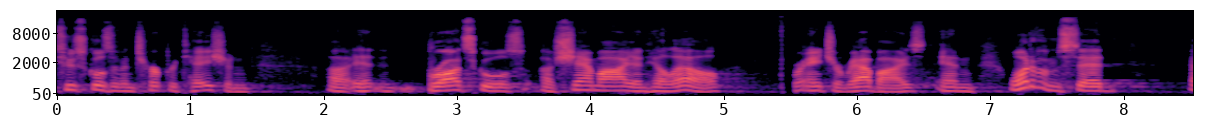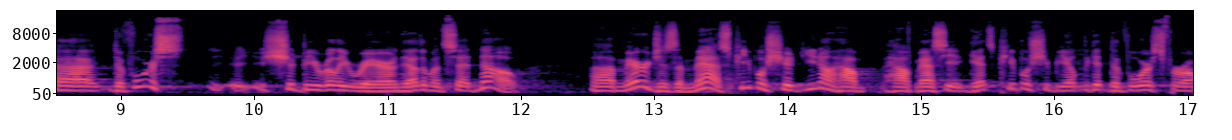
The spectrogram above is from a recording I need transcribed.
two schools of interpretation, uh, in broad schools, uh, Shammai and Hillel, were ancient rabbis. And one of them said, uh, divorce should be really rare. And the other one said, no, uh, marriage is a mess. People should, you know how, how messy it gets. People should be able to get divorced for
